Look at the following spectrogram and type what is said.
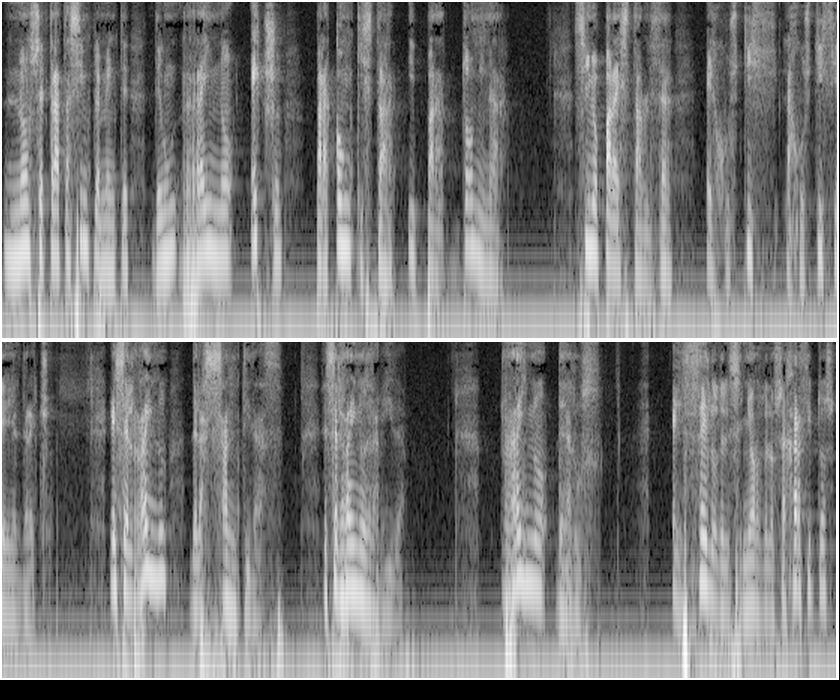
No se trata simplemente de un reino hecho para conquistar y para dominar, sino para establecer el la justicia y el derecho. Es el reino de la santidad, es el reino de la vida, reino de la luz. El celo del Señor de los ejércitos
